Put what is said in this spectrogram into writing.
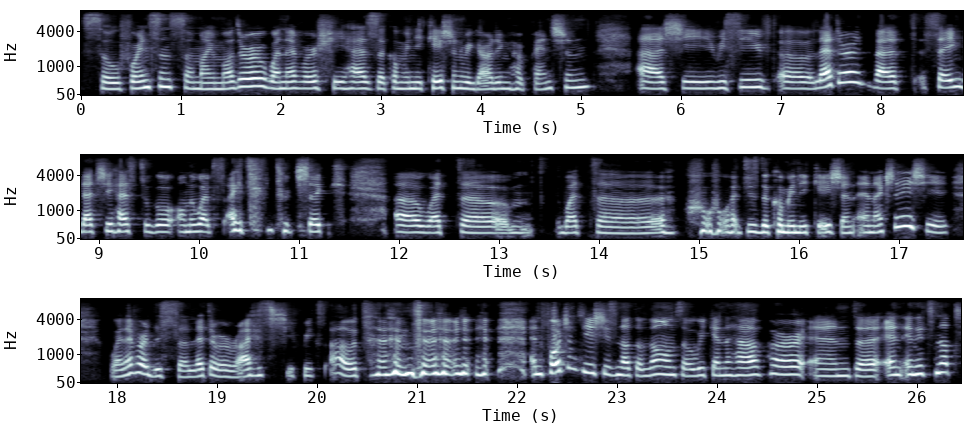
so for instance, my mother, whenever she has a communication regarding her pension, uh, she received a letter that saying that she has to go on the website to check what um, what what is the communication. And actually, she whenever this uh, letter arrives, she freaks out. and unfortunately, she's not alone, so we can help her. And uh, and and it's not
